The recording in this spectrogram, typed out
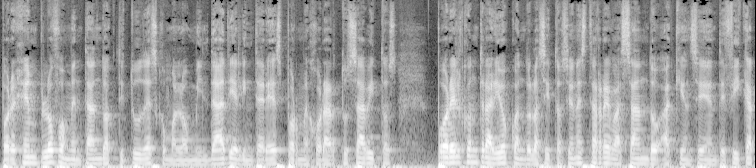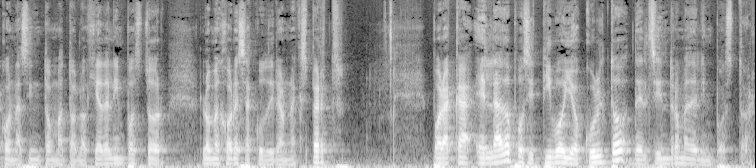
por ejemplo, fomentando actitudes como la humildad y el interés por mejorar tus hábitos. Por el contrario, cuando la situación está rebasando a quien se identifica con la sintomatología del impostor, lo mejor es acudir a un experto. Por acá, el lado positivo y oculto del síndrome del impostor.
